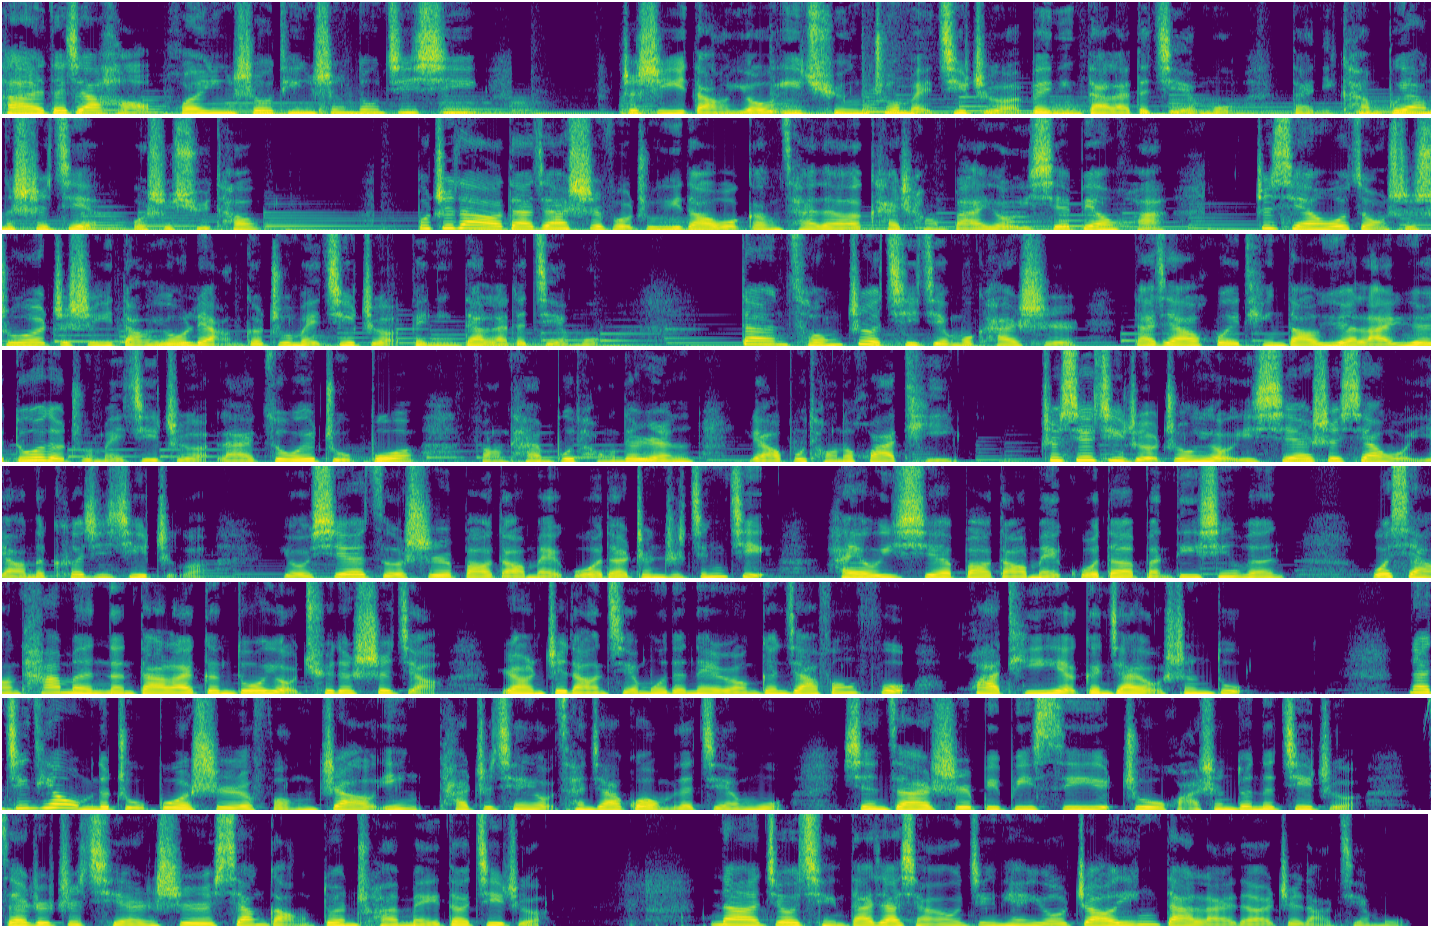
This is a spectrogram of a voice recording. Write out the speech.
嗨，大家好，欢迎收听《声东击西》，这是一档由一群驻美记者为您带来的节目，带你看不一样的世界。我是徐涛。不知道大家是否注意到我刚才的开场白有一些变化？之前我总是说这是一档由两个驻美记者为您带来的节目，但从这期节目开始，大家会听到越来越多的驻美记者来作为主播，访谈不同的人，聊不同的话题。这些记者中有一些是像我一样的科技记者，有些则是报道美国的政治经济，还有一些报道美国的本地新闻。我想他们能带来更多有趣的视角，让这档节目的内容更加丰富，话题也更加有深度。那今天我们的主播是冯兆英，他之前有参加过我们的节目，现在是 BBC 驻华盛顿的记者，在这之前是香港端传媒的记者。那就请大家享用今天由赵英带来的这档节目。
